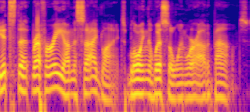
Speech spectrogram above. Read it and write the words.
It's the referee on the sidelines, blowing the whistle when we're out of bounds.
